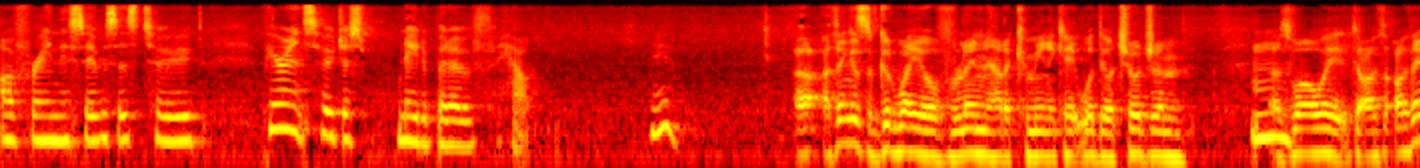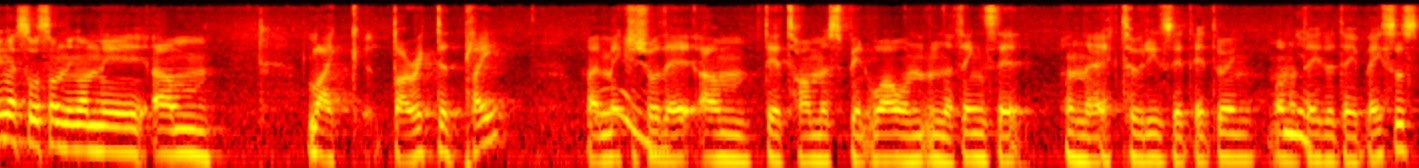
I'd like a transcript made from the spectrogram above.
offering their services to parents who just need a bit of help. Yeah. Uh, I think it's a good way of learning how to communicate with your children as well. I, th- I think I saw something on there, um, like directed play, like making sure that um, their time is spent well in, in the things that and the activities that they're doing on a Yeah. day to day basis.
